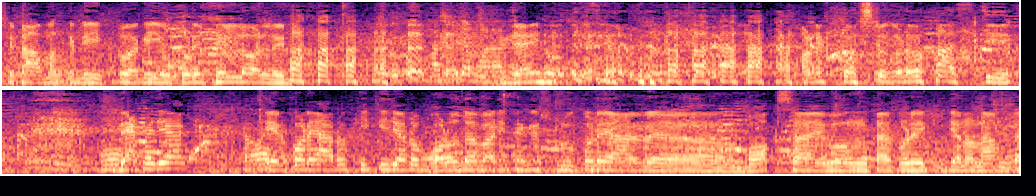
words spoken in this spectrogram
সেটা আমাকে নিয়ে একটু আগেই ওপরে ফেলল অলরেডি যাই হোক অনেক কষ্ট করেও হাসছি। দেখা যাক। এরপরে আরও কি কি যেন বড়দা বাড়ি থেকে শুরু করে আর বক্সা এবং তারপরে কি যেন নামটা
